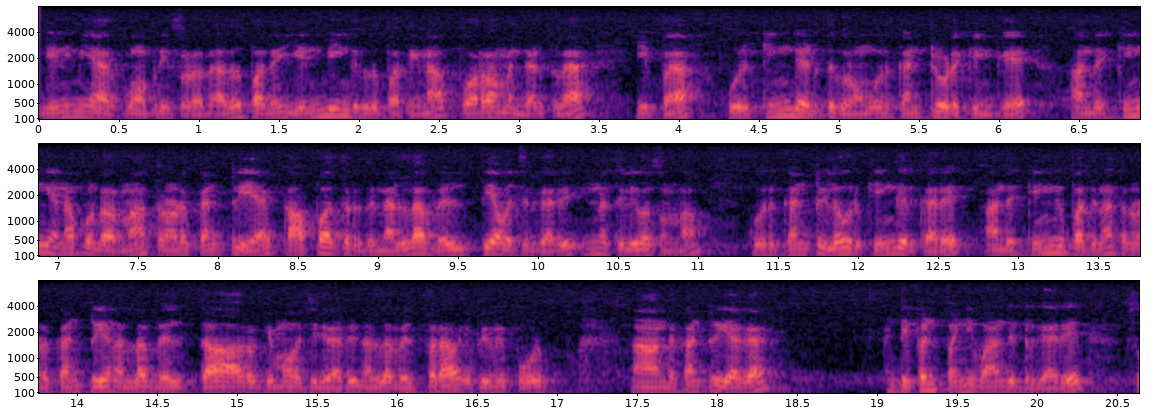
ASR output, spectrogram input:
எனிமையாக இருக்கும் அப்படின்னு சொல்கிறாரு அதாவது பார்த்தீங்கன்னா என்விங்கிறது பார்த்தீங்கன்னா பொறாமை இந்த இடத்துல. இப்போ ஒரு கிங் எடுத்துக்கிறோம் ஒரு கண்ட்ரியோட கிங்க்கு அந்த கிங் என்ன பண்ணுறாரு பண்ணுறாருன்னா தன்னோட கண்ட்ரியை காப்பாற்றுறது நல்லா வெல்த்தியாக வச்சுருக்காரு. இன்னும் தெளிவாக சொன்னால் ஒரு கண்ட்ரியில் ஒரு கிங் இருக்கார். அந்த கிங் பார்த்தீங்கன்னா தன்னோட கண்ட்ரியை நல்லா வெல்த்தாக ஆரோக்கியமாக வச்சுக்கிறாரு நல்லா வெல்ஃபராக எப்பயுமே போ அந்த கண்ட்ரியாக டிஃபெண்ட் பண்ணி வாழ்ந்துட்டுருக்காரு. ஸோ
